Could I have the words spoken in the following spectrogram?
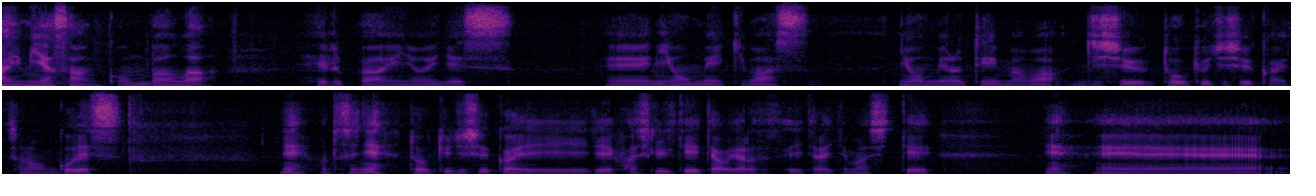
はい、皆さん、こんばんは。ヘルパー井上です。えー、2本目いきます。2本目のテーマは、自習、東京自習会その5です。ね、私ね、東京自習会でファシリテーターをやらせていただいてまして、ね、え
